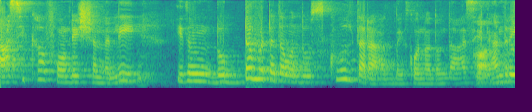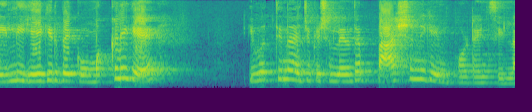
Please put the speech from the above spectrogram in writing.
ಲಾಸಿಕಾ ಫೌಂಡೇಶನ್ ಅಲ್ಲಿ ಇದೊಂದು ದೊಡ್ಡ ಮಟ್ಟದ ಒಂದು ಸ್ಕೂಲ್ ತರ ಆಗಬೇಕು ಅನ್ನೋದೊಂದು ಆಸೆ. ಅಂದ್ರೆ ಇಲ್ಲಿ ಹೇಗಿರಬೇಕು? ಮಕ್ಕಳಿಗೆ ಇವತ್ತಿನ ಎಜುಕೇಶನ್ ಏನಂದ್ರೆ ಪ್ಯಾಷನ್ಗೆ ಇಂಪಾರ್ಟೆನ್ಸ್ ಇಲ್ಲ.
